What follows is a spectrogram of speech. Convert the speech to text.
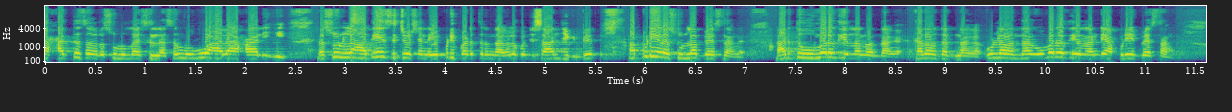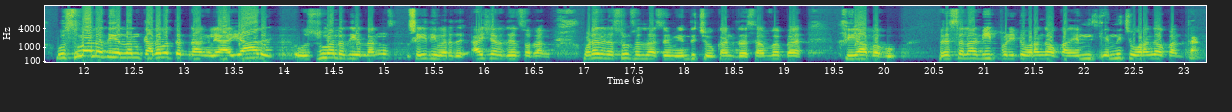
தஹத்தஸ ரசூலுல்லாஹி ஸல்லல்லாஹு அலைஹி அலா ஹாலிஹி. ரசூல்லா அதே சிச்சுவேஷன்ல எப்படி படுத்திருந்தாங்களோ கொஞ்சம் சாஞ்சிக்கிட்டு அப்படியே ரசூல்லா பேசினாங்க. அடுத்து உமரதி எல்லாம் வந்தாங்க. கதவை தட்டினாங்க. உள்ள வந்தாங்க. உமரதி எல்லாண்டி அப்படியே பேசினாங்க. உஸ்மான் ரதி எல்லாம் கதவை தட்டினாங்க இல்லையா யாரு? உஸ்மான் ரதி எல்லாம் செய்தி வருது. ஐஷா ரதி சொல்றாங்க. உடனே ரசூல் ஸல்லல்லாஹு எந்திரிச்சு உட்கார்ந்து சவ்வப சியாபகு ட்ரெஸ் எல்லாம் நீட் பண்ணிட்டு உறங்க உட்காந்து எந்திரிச்சு உறங்க உட்காந்துட்டாங்க.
